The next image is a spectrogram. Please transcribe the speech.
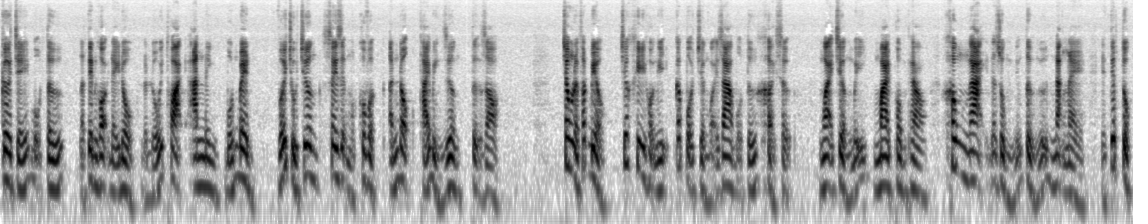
Cơ chế Bộ Tứ là tên gọi đầy đủ là đối thoại an ninh bốn bên với chủ trương xây dựng một khu vực Ấn Độ-Thái Bình Dương tự do. Trong lời phát biểu trước khi hội nghị cấp Bộ trưởng Ngoại giao Bộ Tứ khởi sự, Ngoại trưởng Mỹ Mike Pompeo không ngại đã dùng những từ ngữ nặng nề để tiếp tục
